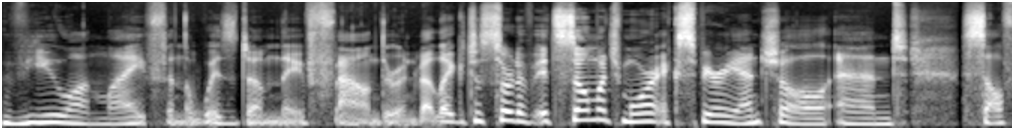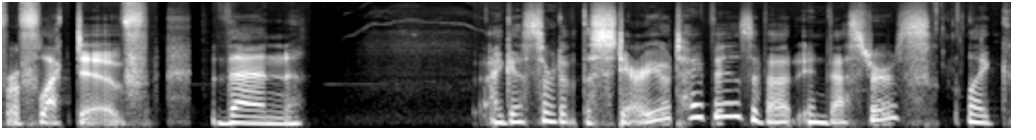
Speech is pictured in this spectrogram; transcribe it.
view on life and the wisdom they've found through invest. Like just sort of, it's so much more experiential and self-reflective than I guess sort of the stereotype is about investors. Like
